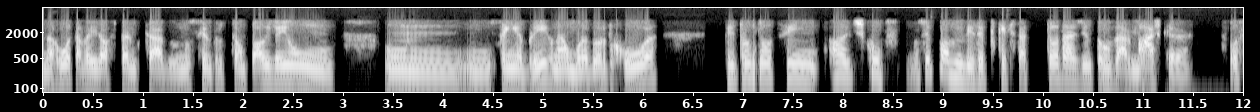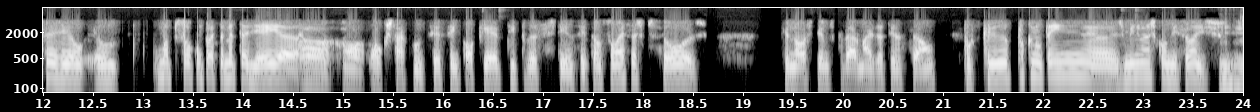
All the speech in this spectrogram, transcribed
na rua, estava a ir ao supermercado no centro de São Paulo e veio um, um, um sem-abrigo, é? um morador de rua, que lhe perguntou assim, olha, desculpe, você pode me dizer porque é que está toda a gente a usar máscara? Ou seja, ele, ele uma pessoa completamente alheia ao, ao, ao, que está a acontecer, sem qualquer tipo de assistência. Então são essas pessoas que nós temos que dar mais atenção, porque, porque não têm eh, as mínimas condições. Uhum.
